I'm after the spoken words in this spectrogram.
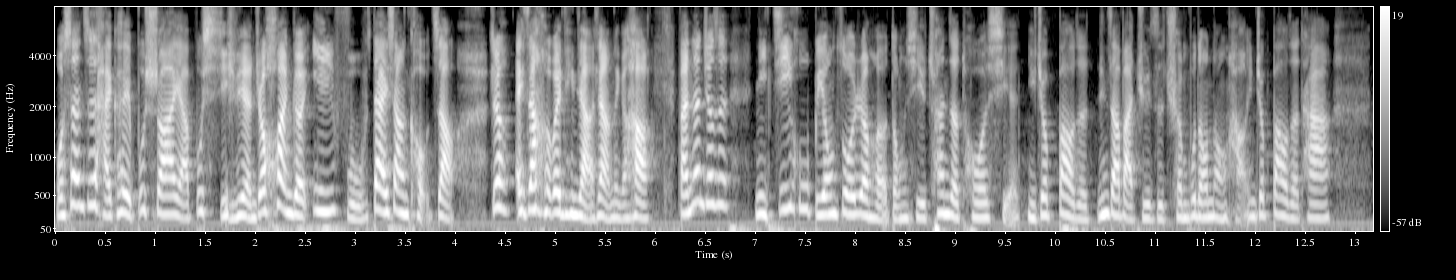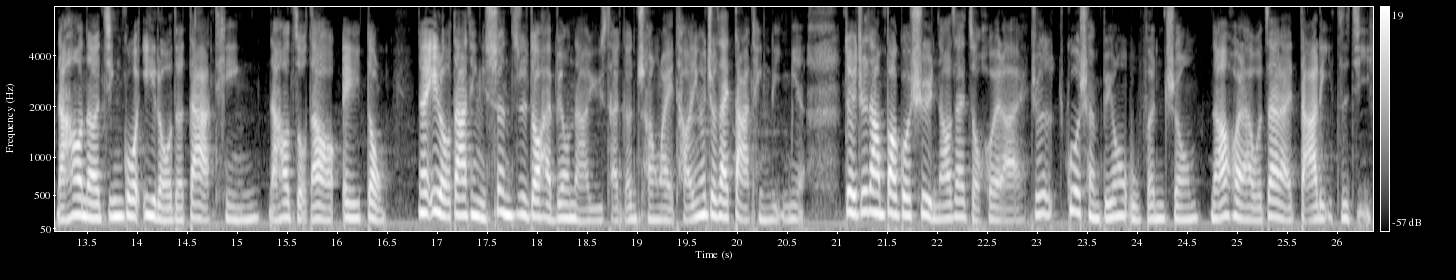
我甚至还可以不刷牙、不洗脸就换个衣服、戴上口罩，就哎，这样会不会听起来像那个哈？反正就是你几乎不用做任何东西，穿着拖鞋你就抱着，你只要把橘子全部都弄好，你就抱着它，然后呢，经过一楼的大厅，然后走到 A 栋。那一楼大厅，你甚至都还不用拿雨伞跟穿外套，因为就在大厅里面。对，就这样抱过去，然后再走回来，就是过程不用五分钟，然后回来我再来打理自己。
